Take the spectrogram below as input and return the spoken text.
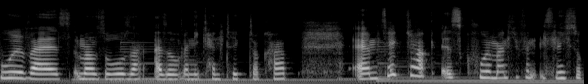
cool, weil es immer so, also wenn ihr kein TikTok habt, ähm, TikTok ist cool, manche finden es nicht so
